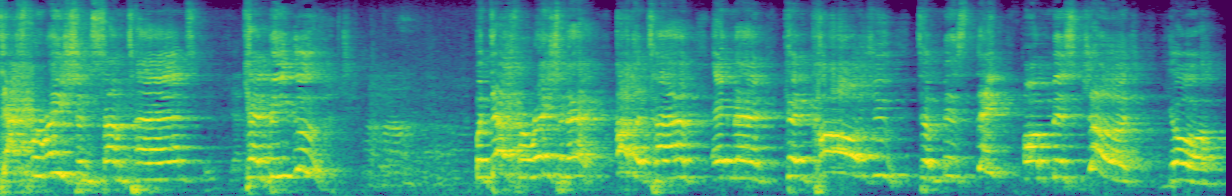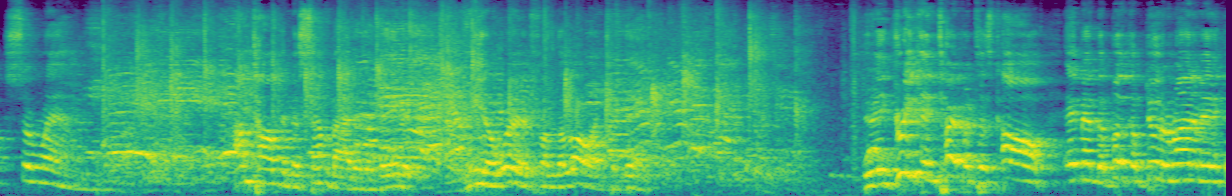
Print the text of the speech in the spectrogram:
Desperation sometimes can be good. But desperation at other times, amen, can cause you to misthink or misjudge your surroundings. I'm talking to somebody today that need a word from the Lord today. The Greek interpreters call, amen, the book of Deuteronomy,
